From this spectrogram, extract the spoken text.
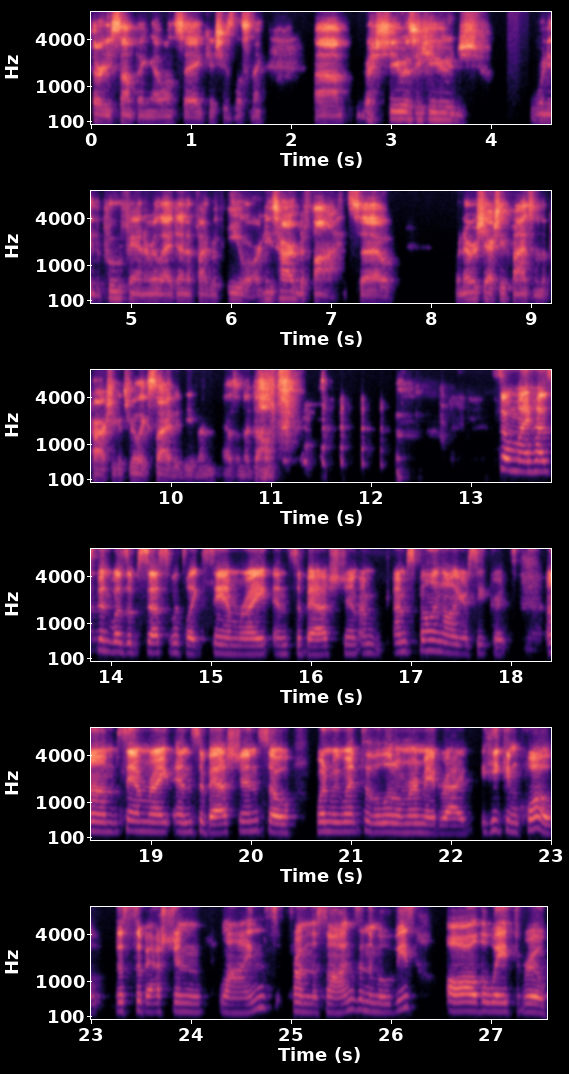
30 something, I won't say in case she's listening. Um, she was a huge Winnie the Pooh fan and really identified with Eeyore, and he's hard to find. So whenever she actually finds him in the park, she gets really excited, even as an adult. So my husband was obsessed with like Sam Wright and Sebastian. I'm I'm spilling all your secrets. Um, Sam Wright and Sebastian. So when we went to the Little Mermaid ride, he can quote the Sebastian lines from the songs and the movies all the way through.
